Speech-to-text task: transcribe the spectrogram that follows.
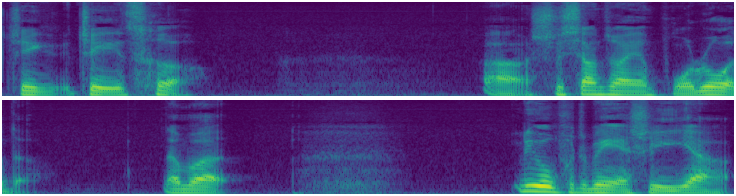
这这一侧啊是相对而言薄弱的，那么利物浦这边也是一样，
